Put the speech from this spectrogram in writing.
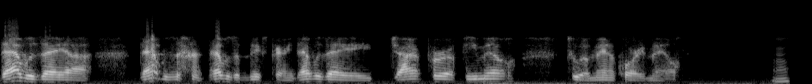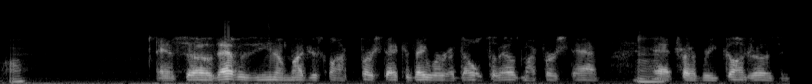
That was a uh, that was that was a mixed pairing. That was a Jayapura female to a Manokwari male. Okay. And so that was, you know, my just my first stab because they were adults. So that was my first stab Mhm. at trying to breed chondros, and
